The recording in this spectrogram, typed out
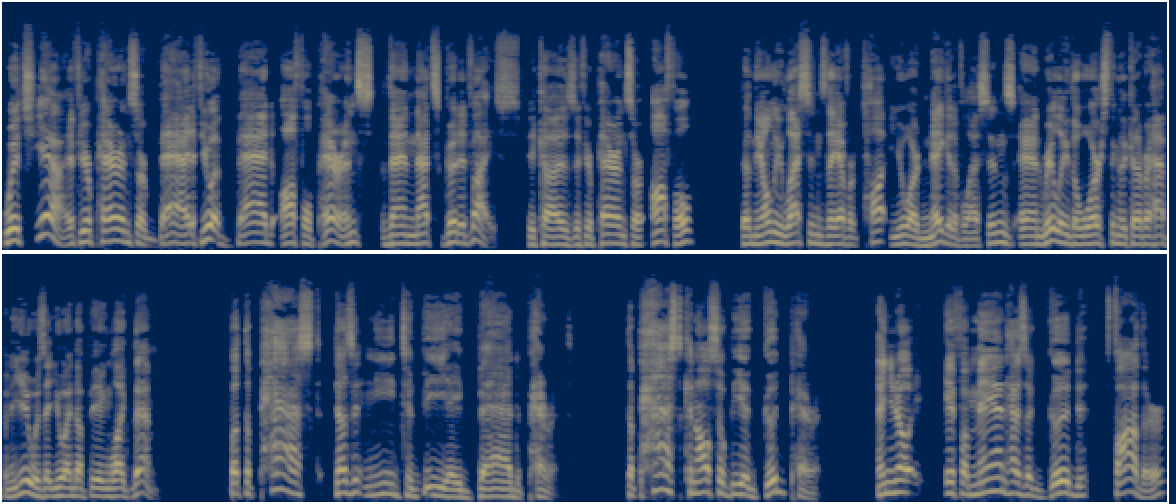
Which, yeah, if your parents are bad, if you have bad, awful parents, then that's good advice. Because if your parents are awful, then the only lessons they ever taught you are negative lessons. And really, the worst thing that could ever happen to you is that you end up being like them. But the past doesn't need to be a bad parent. The past can also be a good parent. And you know, if a man has a good father,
